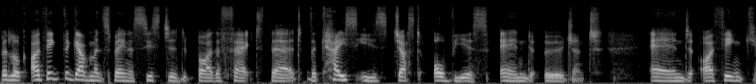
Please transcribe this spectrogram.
But look, I think the government's been assisted by the fact that the case is just obvious and urgent. And I think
